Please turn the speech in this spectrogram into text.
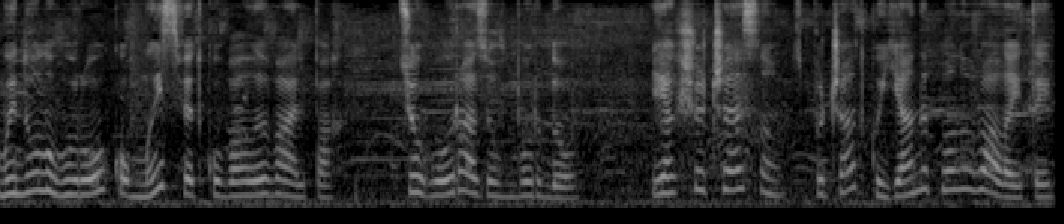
Минулого року ми святкували в Альпах, цього разу в Бордо. Якщо чесно, спочатку я не планувала йти,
